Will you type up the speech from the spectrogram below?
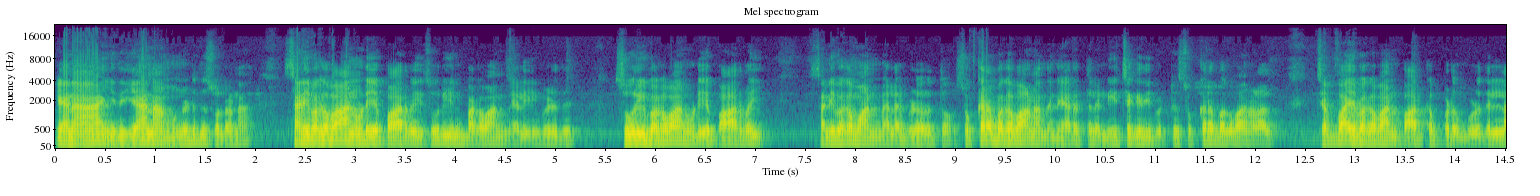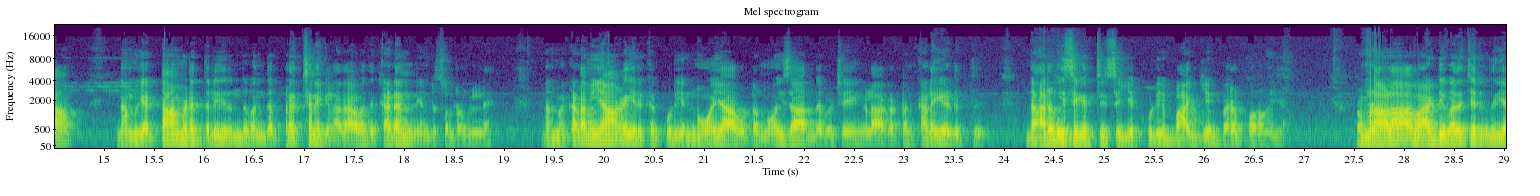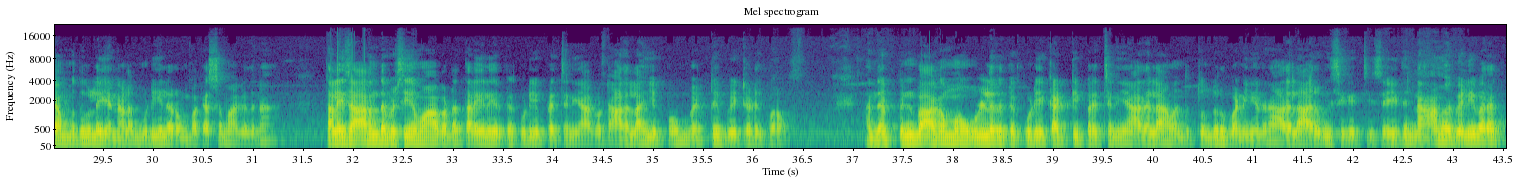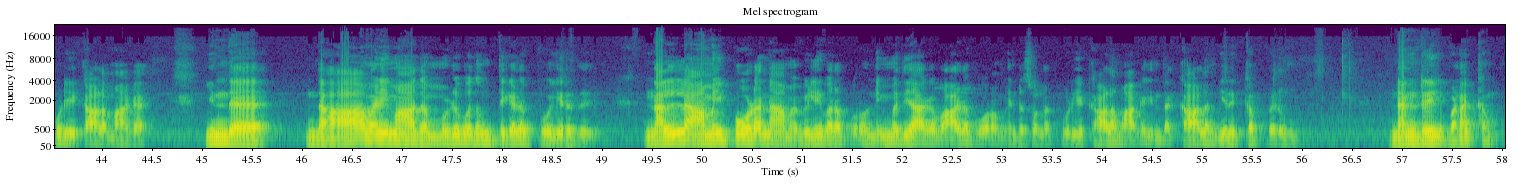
ஏன்னா இது ஏன் நான் முன்னெடுத்து சொல்கிறேன்னா சனி பகவானுடைய பார்வை சூரியன் பகவான் மேலேயும் விழுது. சூரிய பகவானுடைய பார்வை சனி பகவான் மேலே விழுறுத்தோம் சுக்கர பகவான் அந்த நேரத்தில் நீச்சகதி பெற்று சுக்கர பகவானால் செவ்வாய் பகவான் பார்க்கப்படும் பொழுதெல்லாம் நம் எட்டாம் இடத்தில் இருந்து வந்த பிரச்சனைகள் அதாவது கடன் என்று சொல்கிறோம் இல்லை நம்ம கடமையாக இருக்கக்கூடிய நோயாகட்டும் நோய் சார்ந்த விஷயங்களாகட்டும் களை எடுத்து இந்த அறுவை சிகிச்சை செய்யக்கூடிய பாக்கியம் பெற போகிறோம் ஐயா. ரொம்ப நாளாக வாட்டி வதைச்சிருக்குது ஐயா முதுகில் என்னால் முடியல ரொம்ப கஷ்டமாகுதுன்னா தலை சார்ந்த விஷயமாகட்டும் தலையில் இருக்கக்கூடிய பிரச்சனையாகட்டும் அதெல்லாம் இப்போவும் வெட்டு வீட்டெடுக்க போகிறோம் அந்த பின்பாகமோ உள்ளே இருக்கக்கூடிய கட்டி பிரச்சனையோ அதெல்லாம் வந்து தொந்தரவு பண்ணிங்கிறதுனா அதெல்லாம் அறுவை சிகிச்சை செய்து நாம் வெளிவரக்கூடிய காலமாக இந்த இந்த ஆவணி மாதம் முழுவதும் திகழப்போகிறது நல்ல அமைப்போட நாம் வெளிவரப்போகிறோம் நிம்மதியாக வாழ போகிறோம் என்று சொல்லக்கூடிய காலமாக இந்த காலம் இருக்கப்பெறும். நன்றி வணக்கம்.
